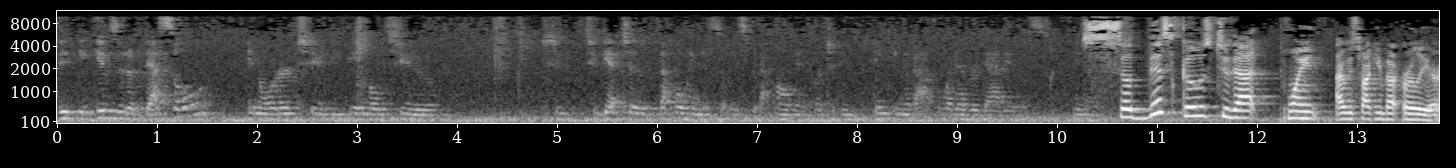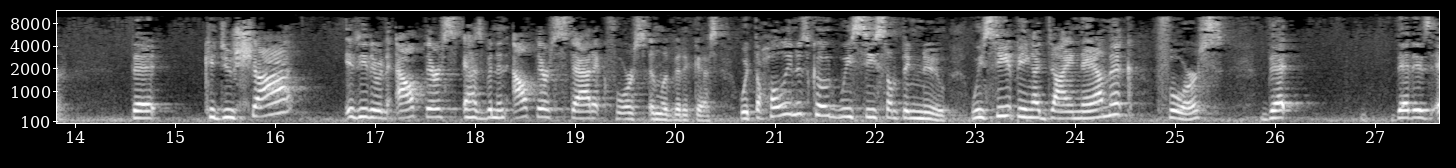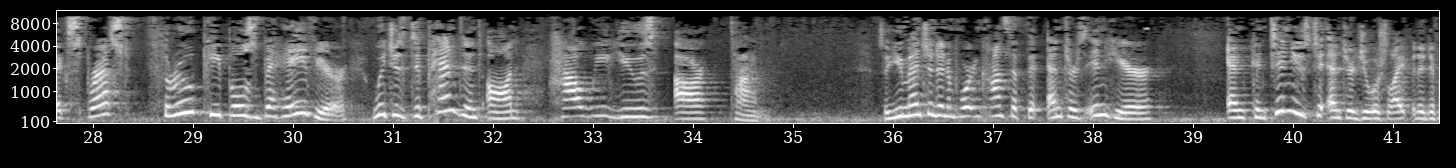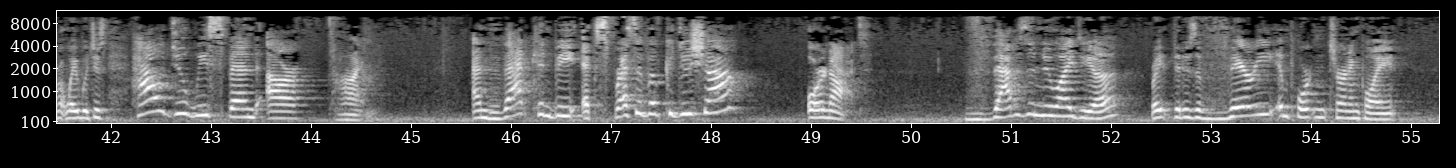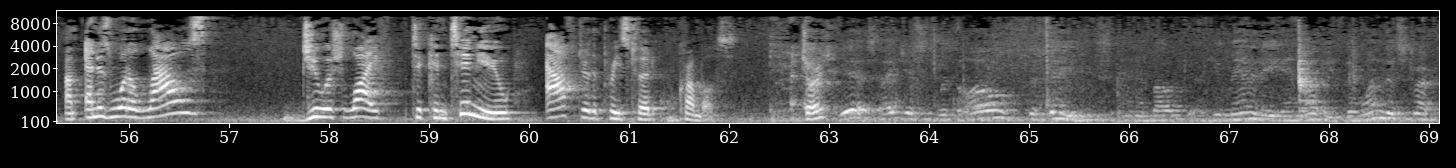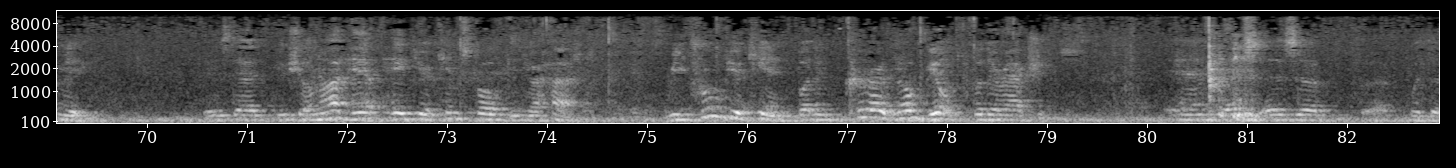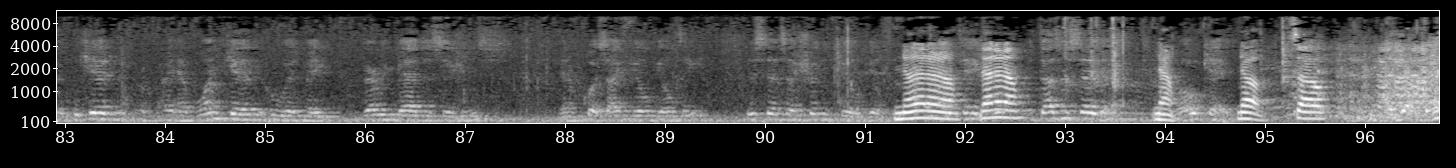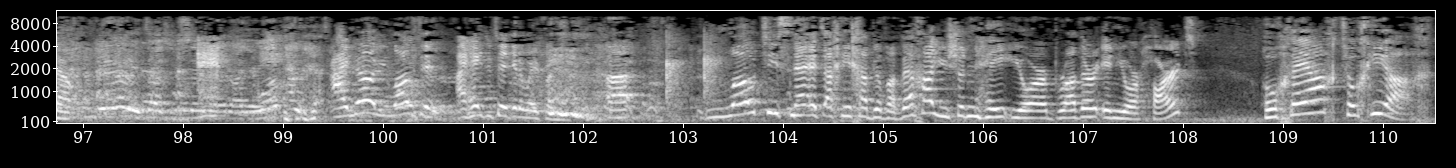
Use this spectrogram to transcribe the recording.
it gives it a vessel in order to be able to to, get to the holiness, at least for that moment, or to be thinking about whatever that is. You know? So this goes to that point I was talking about earlier, that Kedusha is either an out there, has been an out there static force in Leviticus. With the Holiness Code, we see something new. We see it being a dynamic force that, that is expressed through people's behavior, which is dependent on how we use our time. So you mentioned an important concept that enters in here and continues to enter Jewish life in a different way, which is how do we spend our time? And that can be expressive of Kedusha or not. That is a new idea, right? That is a very important turning point, um, and is what allows Jewish life to continue after the priesthood crumbles. George? Yes, I just, with all the things about humanity and loving, the one that struck me is that you shall not ha- hate your kinsfolk in your heart. Reprove your kin, but incur no guilt for their actions. And as, as uh, uh, with the kid, I have one kid who has made very bad decisions, and of course I feel guilty. This says I shouldn't feel guilty. No, no, no, no. No, no, no. It doesn't say that. No. Okay. No. So, no. Yeah, it doesn't say that. I. I know you loved it. I hate to take it away from you. Uh, Lo tisne et achicha bilvavecha. You shouldn't hate your brother in your heart. Hocheach tochiach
